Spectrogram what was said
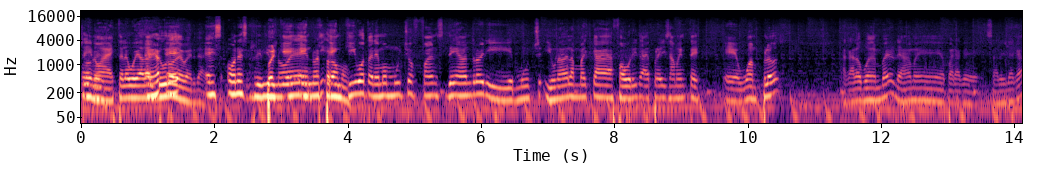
Sí, no, a este le voy a dar Es- duro es- de verdad. Es honest review, Porque no es, en, no es Ki- promo. en Kibo tenemos muchos fans de Android y mucho, y una de las marcas favoritas es precisamente OnePlus. Acá lo pueden ver, déjame para que salir de acá,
